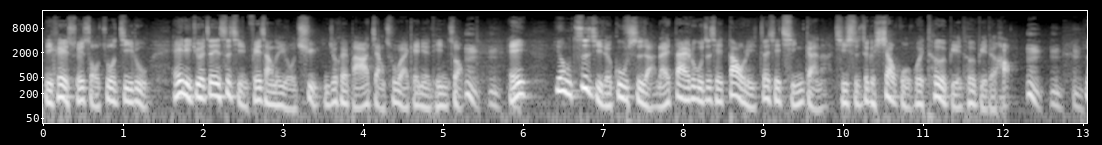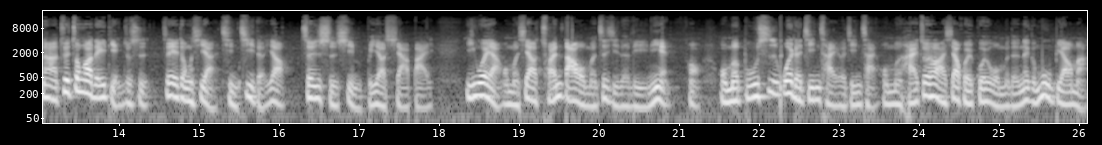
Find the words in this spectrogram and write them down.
你可以随手做记录。诶，你觉得这件事情非常的有趣，你就可以把它讲出来给你的听众。嗯嗯。诶。用自己的故事啊来带入这些道理、这些情感啊，其实这个效果会特别特别的好。嗯嗯嗯。那最重要的一点就是这些东西啊，请记得要真实性，不要瞎掰。因为啊，我们是要传达我们自己的理念哦，我们不是为了精彩而精彩，我们还最后还是要回归我们的那个目标嘛。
